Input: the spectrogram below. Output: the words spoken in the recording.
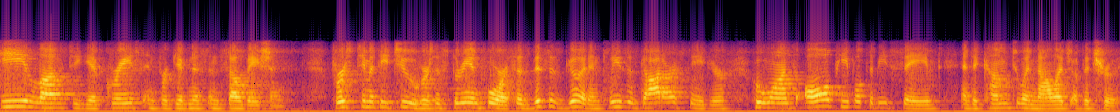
He loves to give grace and forgiveness and salvation. 1 Timothy 2, verses 3 and 4 says, This is good and pleases God our Savior, who wants all people to be saved and to come to a knowledge of the truth.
